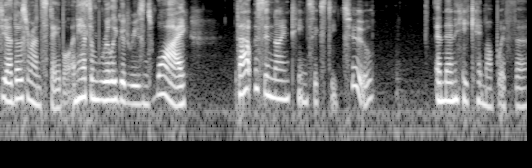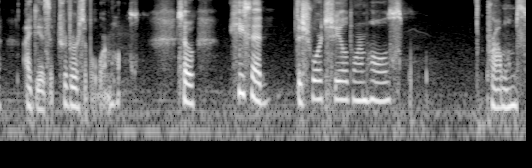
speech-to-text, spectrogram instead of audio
yeah, those are unstable. And he had some really good reasons why. That was in 1962. And then he came up with the ideas of traversable wormholes. So he said the Schwarzschild wormholes, problems,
